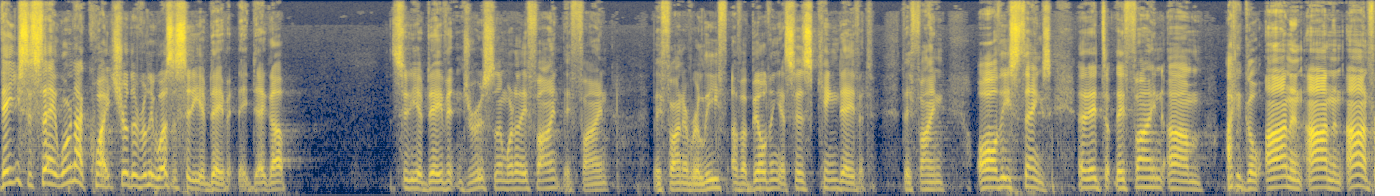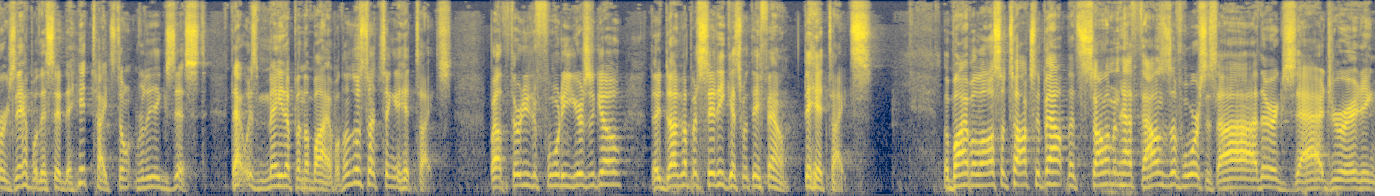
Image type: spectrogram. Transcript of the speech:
They used to say we're not quite sure there really was a city of David. They dig up the city of David in Jerusalem. What do they find? They find they find a relief of a building that says King David. They find all these things. They, they find, um, I could go on and on and on. For example, they said the Hittites don't really exist. That was made up in the Bible. There's no such thing as Hittites. About 30 to 40 years ago, they dug up a city. Guess what they found? The Hittites. The Bible also talks about that Solomon had thousands of horses. Ah, they're exaggerating.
